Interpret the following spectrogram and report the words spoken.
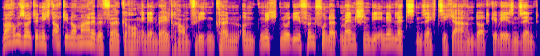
Warum sollte nicht auch die normale Bevölkerung in den Weltraum fliegen können und nicht nur die 500 Menschen, die in den letzten 60 Jahren dort gewesen sind?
